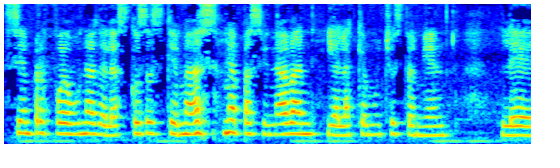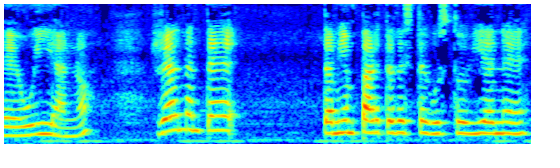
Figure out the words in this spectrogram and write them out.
siempre fue una de las cosas que más me apasionaban y a la que muchos también le huían, ¿no? Realmente también parte de este gusto viene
